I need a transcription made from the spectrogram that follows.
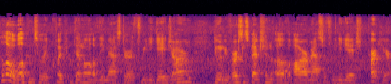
Hello, welcome to a quick demo of the Master3DGage arm, doing reverse inspection of our Master3DGage part here.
